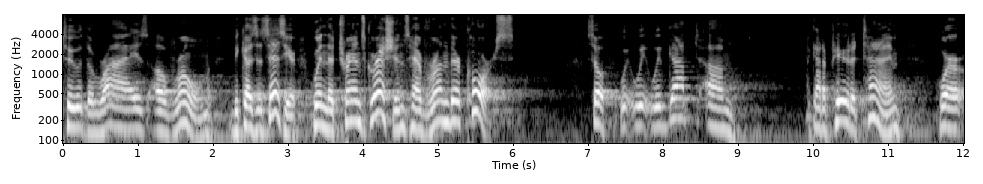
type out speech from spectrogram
to the rise of Rome, because it says here, when the transgressions have run their course. So we, we, have got, um, got a period of time where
